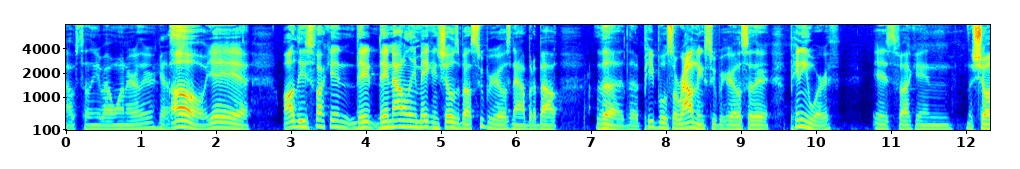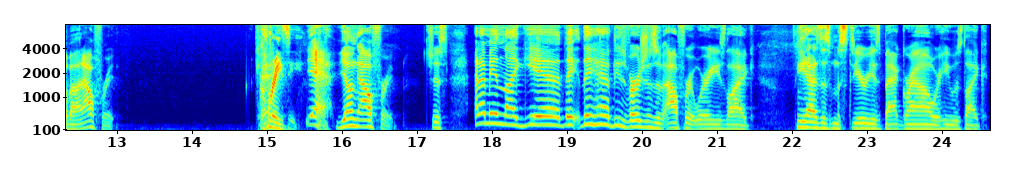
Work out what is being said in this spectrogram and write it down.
I was telling you about one earlier. Yes. Oh yeah, yeah, yeah. All these fucking they they're not only making shows about superheroes now, but about the the people surrounding superheroes. So they're Pennyworth is fucking the show about Alfred. Okay? Crazy. Yeah, young Alfred. Just and I mean like yeah, they they have these versions of Alfred where he's like he has this mysterious background where he was like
